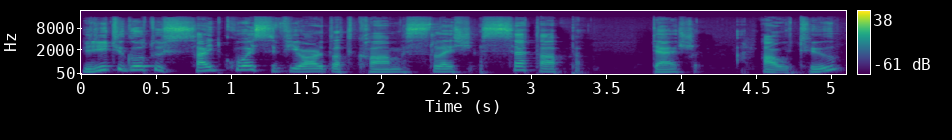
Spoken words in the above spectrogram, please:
You need to go to sidequestvr.com slash setup dash how to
